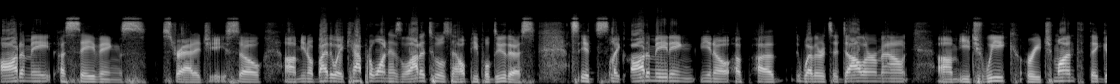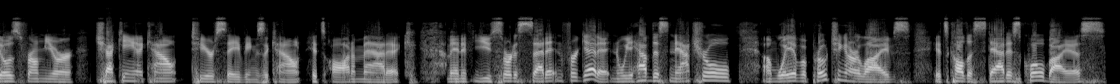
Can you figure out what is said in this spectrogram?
automate a savings strategy. So, um, you know, by the way, Capital One has a lot of tools to help people do this. It's, it's like automating, you know, a, a, whether it's a dollar amount um, each week or each month that goes from your checking account to your savings account. It's automatic. And if you sort of set it and forget it, and we have this natural um, way of approaching our lives, it's called a status quo bias,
